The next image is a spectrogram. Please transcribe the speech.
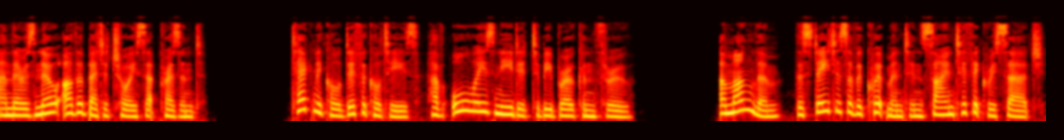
and there is no other better choice at present. Technical difficulties have always needed to be broken through. Among them, the status of equipment in scientific research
